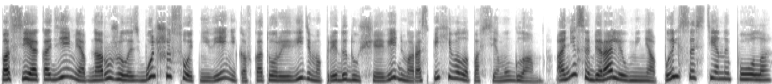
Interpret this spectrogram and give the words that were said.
По всей академии обнаружилось больше сотни веников, которые, видимо, предыдущая ведьма распихивала по всем углам. Они собирали у меня пыль со стены пола,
